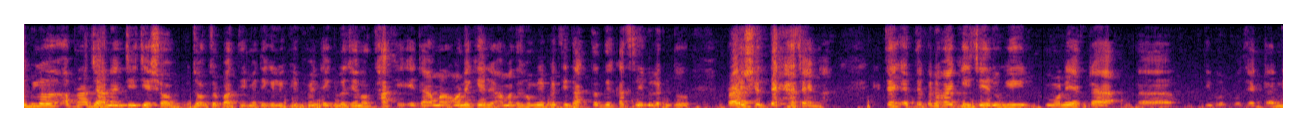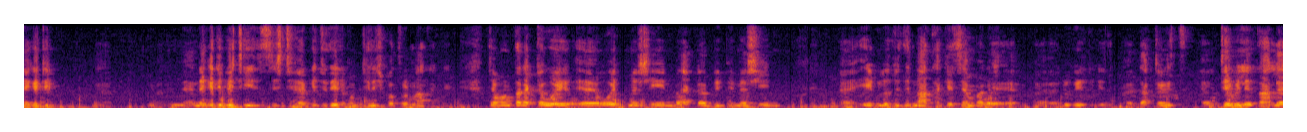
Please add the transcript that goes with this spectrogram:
এগুলো আপনারা জানেন যে যেসব যন্ত্রপাতি মেডিকেল ইকুইপমেন্ট এগুলো যেন থাকে, এটা আমার অনেকের, আমাদের হোমিওপ্যাথি ডাক্তারদের কাছে এগুলো কিন্তু প্রায়শই দেখা যায় না। এটা এতে করে হয় কি যে, রোগীর মনে একটা কি বলব, যে একটা নেগেটিভ নেগেটিভিটি সৃষ্টি হয় আর কি, যদি এরকম জিনিসপত্র না থাকে। যেমন তার একটা ওয়েট মেশিন বা একটা বিপি মেশিন এগুলো যদি না থাকে চেম্বারে রুগীর ডাক্তারের টেবিলে, তাহলে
